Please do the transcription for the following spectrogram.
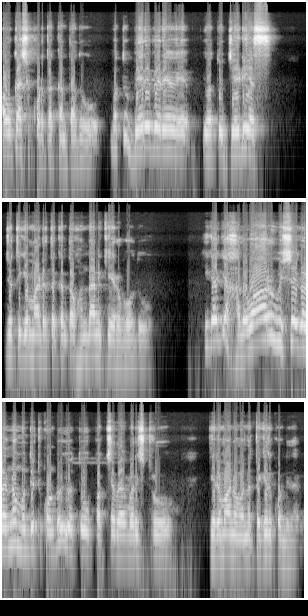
ಅವಕಾಶ ಕೊಡ್ತಕ್ಕಂಥದ್ದು ಮತ್ತು ಬೇರೆ ಬೇರೆ ಇವತ್ತು ಜೆ ಡಿ ಎಸ್ ಜೊತೆಗೆ ಮಾಡಿರ್ತಕ್ಕಂಥ ಹೊಂದಾಣಿಕೆ ಇರಬಹುದು ಹೀಗಾಗಿ ಹಲವಾರು ವಿಷಯಗಳನ್ನು ಮುಂದಿಟ್ಟುಕೊಂಡು ಇವತ್ತು ಪಕ್ಷದ ವರಿಷ್ಠರು ತೀರ್ಮಾನವನ್ನು ತೆಗೆದುಕೊಂಡಿದ್ದಾರೆ.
